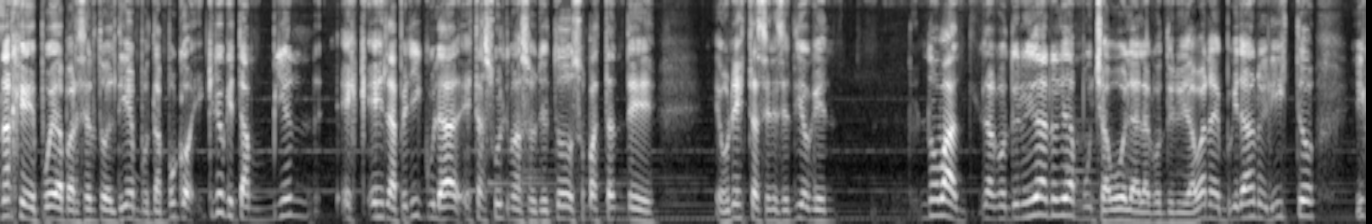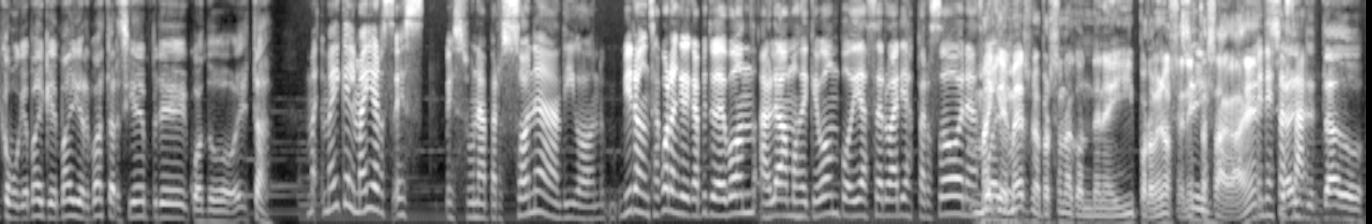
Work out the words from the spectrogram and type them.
personaje puede aparecer todo el tiempo. Tampoco. Creo que también es, es la película, estas últimas sobre todo, son bastante honestas en el sentido que no van. La continuidad no le dan mucha bola a la continuidad. Van al grano y listo. Y es como que Michael Myers va a estar siempre cuando está. Ma- Michael Myers es, es una persona, digo, ¿vieron? ¿Se acuerdan que en el capítulo de Bond hablábamos de que Bond podía ser varias personas? Michael Bueno. Myers es una persona con DNI, por lo menos en Sí. esta saga, ¿eh? En Se esta ha saga. intentado.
